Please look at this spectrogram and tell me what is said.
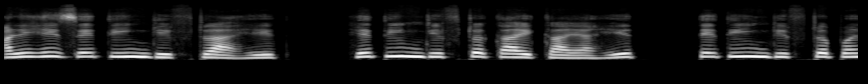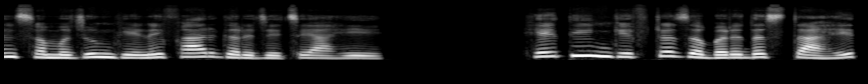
आणि हे जे तीन गिफ्ट आहेत हे तीन गिफ्ट काय काय आहेत ते तीन गिफ्ट पण समजून घेणे फार गरजेचे आहे. हे तीन गिफ्ट जबरदस्त आहेत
